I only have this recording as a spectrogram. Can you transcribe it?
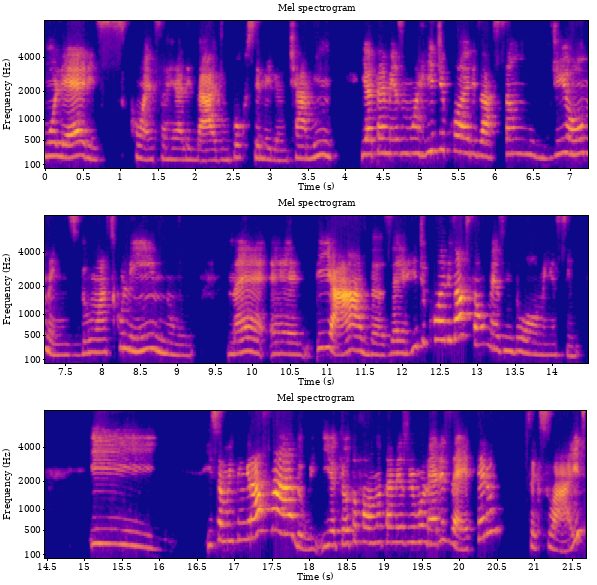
mulheres com essa realidade um pouco semelhante a mim, e até mesmo uma ridicularização de homens, do masculino, né? É, piadas, é ridicularização mesmo do homem, assim. E isso é muito engraçado. E aqui eu tô falando até mesmo de mulheres heterossexuais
